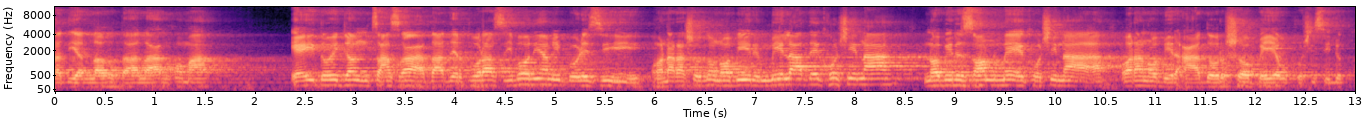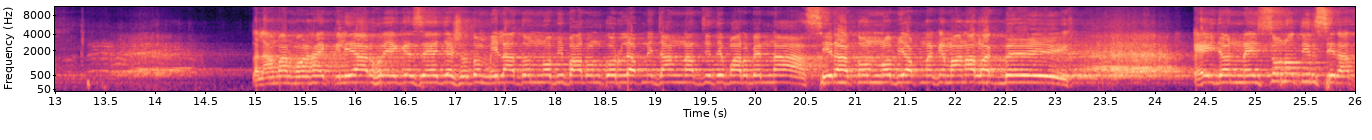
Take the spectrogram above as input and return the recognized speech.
রাদি আল্লাহ তালহমা এই দুইজন চাচা, তাদের পুরা জীবনই আমি পড়েছি। ওনারা শুধু নবীর মেলাদে খুশি না, নবীর জন্মে খুশি না, ওরা নবীর আদর্শ পেয়েও খুশি ছিল। তাহলে আমার মনে হয় ক্লিয়ার হয়ে গেছে যে শুধু মিলাদুন নবী পালন করলে আপনি জান্নাত যেতে পারবেন না, সিরাতুন নবী আপনাকে মানা লাগবে। জন্যই সনতির সিরাত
